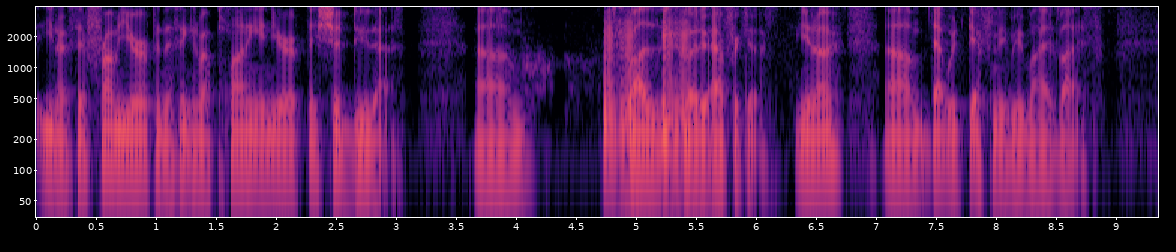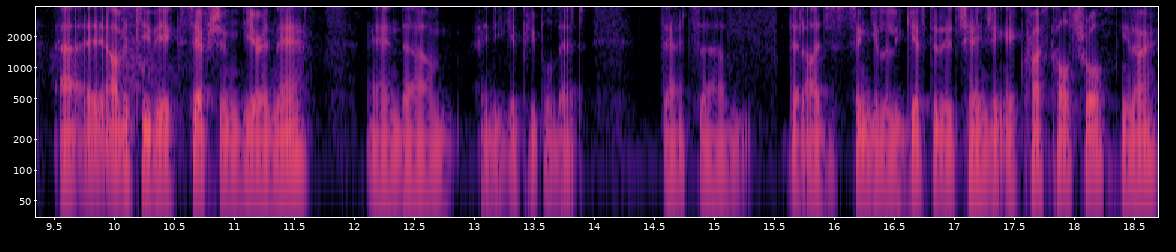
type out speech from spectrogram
you know, if they're from Europe and they're thinking about planning in Europe, they should do that. Um, mm-hmm, rather than mm-hmm. go to Africa, you know, um, that would definitely be my advice. Uh, obviously, the exception here and there, and um, and you get people that that um, that are just singularly gifted at changing it cross cultural, you know.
